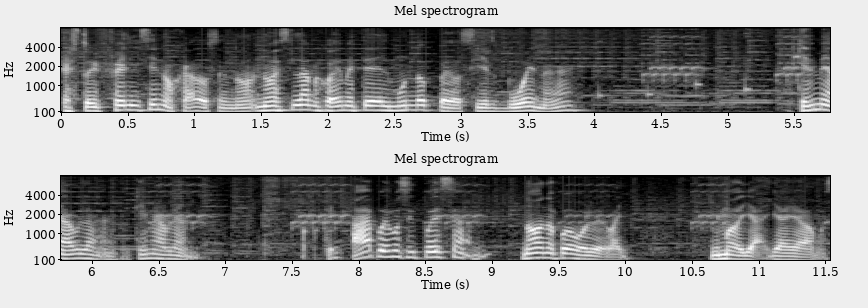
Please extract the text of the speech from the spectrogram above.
estoy feliz y enojado. O sea, no, no es la mejor MT del mundo, pero sí es buena. ¿Quién me habla? quién me hablan? Ah, podemos ir por esa. No, no puedo volver, vaya. Ni modo, ya, ya, ya vamos.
